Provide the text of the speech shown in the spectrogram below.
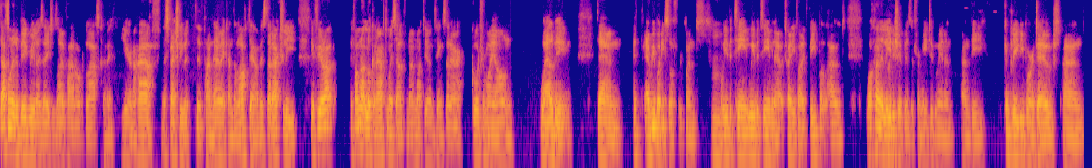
that's one of the big realizations i've had over the last kind of year and a half especially with the pandemic and the lockdown is that actually if you're not if i'm not looking after myself and i'm not doing things that are good for my own well-being then it, everybody suffers. And mm. we have a team. We have a team now, twenty five people. And what kind of leadership is it for me to go in and, and be completely burnt out and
